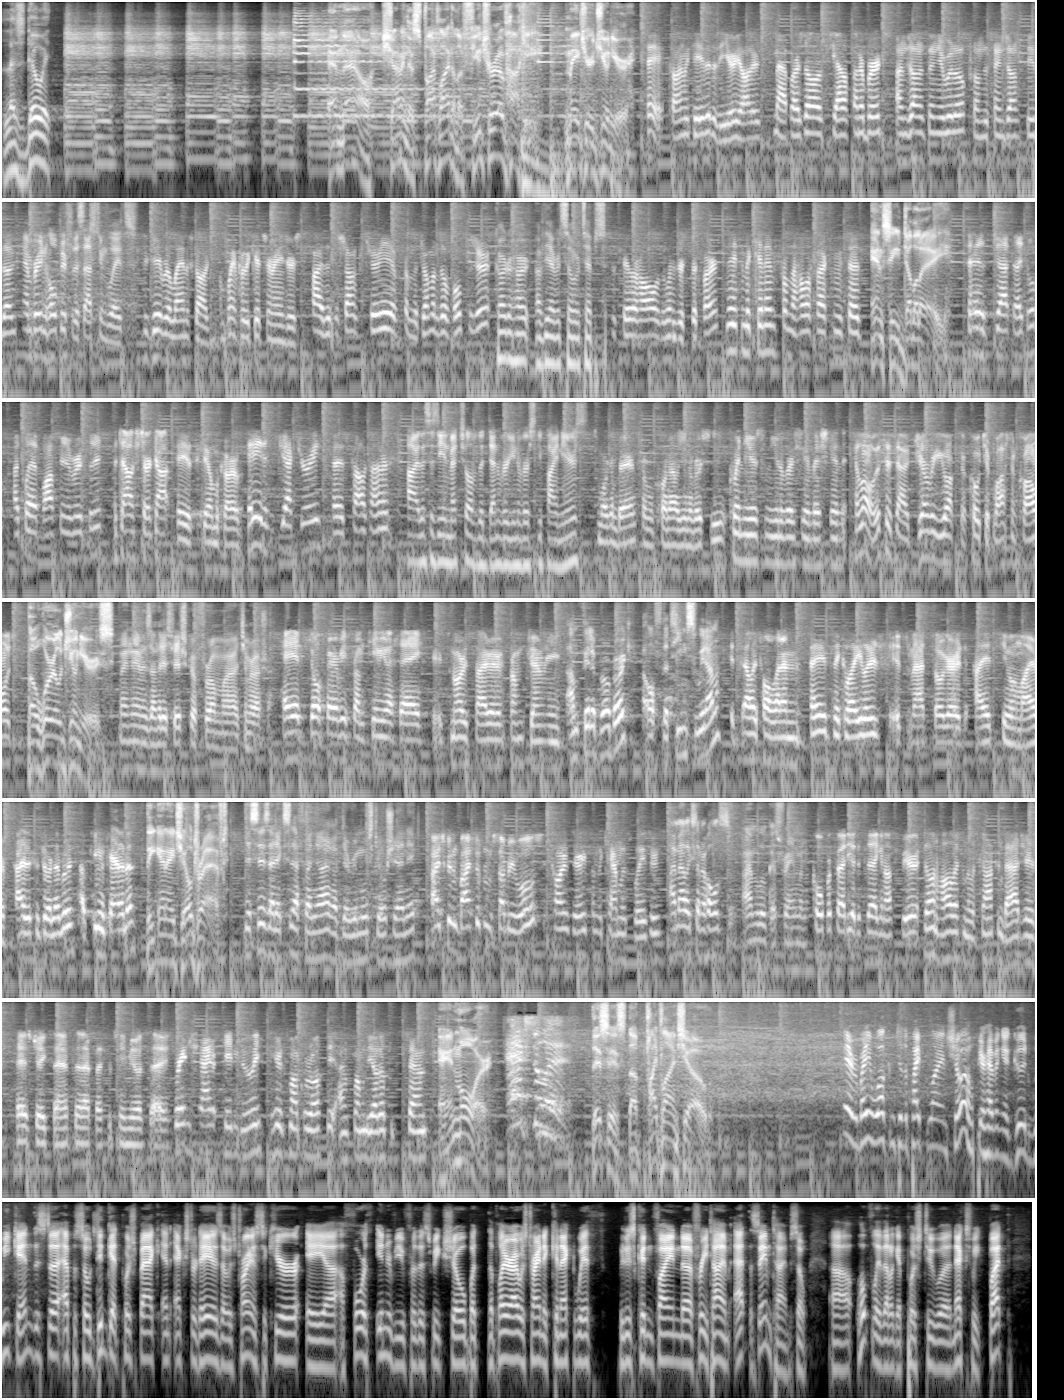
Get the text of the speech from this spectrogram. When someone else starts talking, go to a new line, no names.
Let's do it.
And now, shining the spotlight on the future of hockey, Major Junior.
Hey, Connor McDavid of the Erie Otters.
Matt Barzal of Seattle Thunderbirds.
I'm Jonathan Huberdeau from the St. John Sea Dogs.
I'm Braden Holtby for the Saskatoon Blades.
This is Gabriel Landeskog. I'm playing for the Kitchener Rangers.
Hi, this is Sean Couturier from the Drummondville Voltigeur.
Carter Hart of the Everett Silvertips.
This is Taylor Hall of the Windsor Spitfires.
Nathan MacKinnon from the Halifax Mooseheads.
NCAA.
Hey, this is Jack Eichel. I play at Boston University.
It's Alex Turcotte.
Hey, it's Cale Makar.
Hey, this is Jack Drury.
Hey, it's Kyle Connor.
Hi, this is Ian Mitchell of the Denver University Pioneers.
It's Morgan Barron from Cornell University.
Quinn Hughes from the University of Michigan.
Hello, this is uh, Jerry York, the coach at Boston College.
The World Juniors.
My name is Andres Fishko from uh, Team Russia.
Hey, it's Joel Farabee from Team USA.
It's Moritz Seider from Germany.
I'm Philip Broberg of the Team Sweden.
It's Eeli Tolvanen.
Hey, it's Nikolai Ehlers.
It's Matt Sogaard.
Hi, it's Timo Meier.
Hi, this is Jordan Edwards of Team Canada.
The NHL Draft.
This is Alexis Lafreniere of the Rimouski Oceanic.
Hi, it's Quinton Byfield from Sudbury Wolves.
Connor Zary from the Kamloops Blazers.
I'm Alexander Holtz.
I'm Lucas Freeman.
Cole Perfetti of the Saginaw Spirit.
Dylan Holler from the Wisconsin Badgers.
Hey, it's Jake Sanson. I play for Team USA.
Braden Schneider, Caden Dooley.
Here's Marco Rossi. I'm from the other Sound.
And more.
Excellent!
This is The Pipeline Show.
Hey, everybody, welcome to the Pipeline Show. I hope you're having a good weekend. This uh, episode did get pushed back an extra day as I was trying to secure a, uh, a fourth interview for this week's show, but the player I was trying to connect with, we just couldn't find uh, free time at the same time. So uh, hopefully that'll get pushed to uh, next week. But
